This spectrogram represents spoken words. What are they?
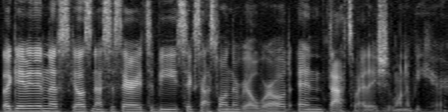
They're giving them the skills necessary to be successful in the real world, and that's why they should want to be here.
